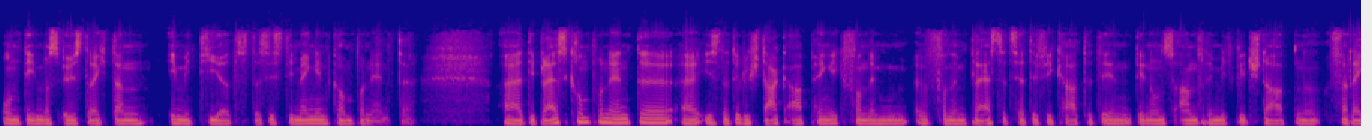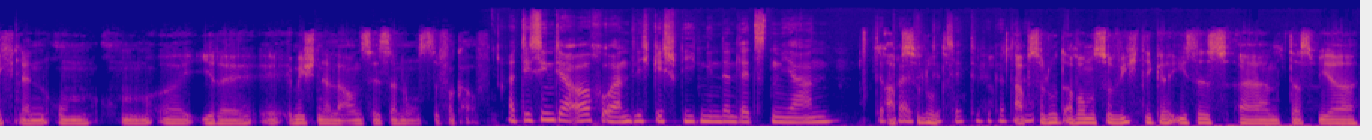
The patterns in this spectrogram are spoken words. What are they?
und dem, was Österreich dann emittiert. Das ist die Mengenkomponente. Äh, die Preiskomponente äh, ist natürlich stark abhängig von dem, äh, von dem Preis der Zertifikate, den, den uns andere Mitgliedstaaten verrechnen, um, um ihre Emission Allowances an uns zu verkaufen. Ah, die sind ja auch ordentlich gestiegen in den letzten Jahren. Absolut. Absolut. Aber umso wichtiger ist es, dass wir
